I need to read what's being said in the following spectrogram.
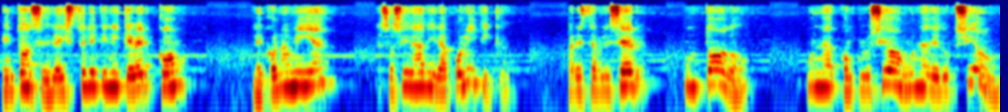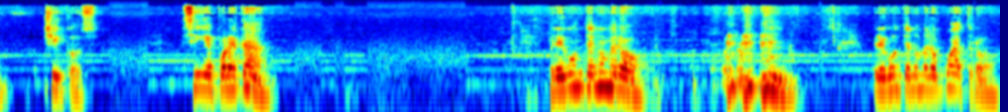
Entonces, la historia tiene que ver con la economía, la sociedad y la política, para establecer un todo, una conclusión, una deducción, chicos. Sigue por acá. Pregunta número Pregunta número cuatro.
